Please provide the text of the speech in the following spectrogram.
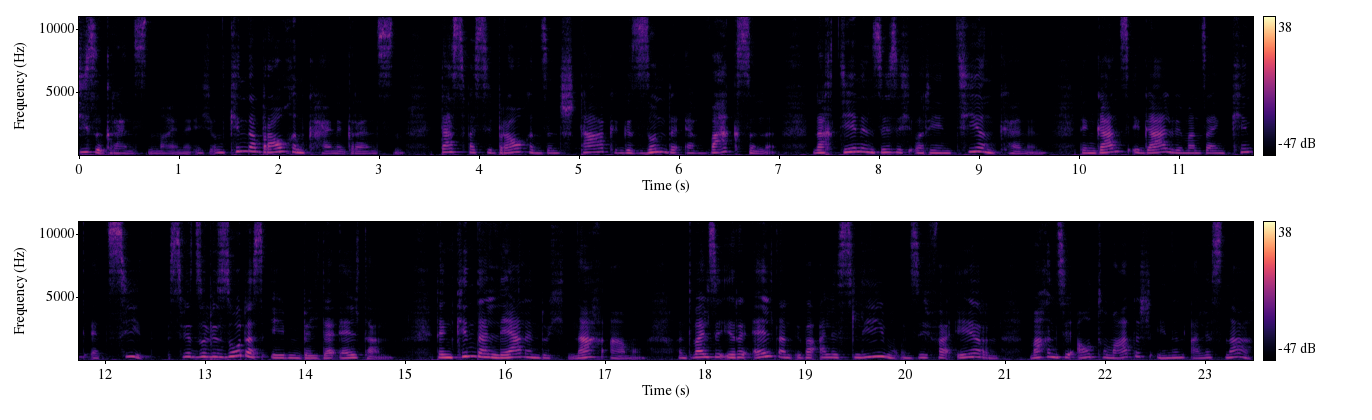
diese Grenzen meine ich. Und Kinder brauchen keine Grenzen. Das, was sie brauchen, sind starke, gesunde Erwachsene, nach denen sie sich orientieren können. Denn ganz egal, wie man sein Kind erzieht, es wird sowieso das Ebenbild der Eltern. Denn Kinder lernen durch Nachahmung. Und weil sie ihre Eltern über alles lieben und sie verehren, machen sie automatisch ihnen alles nach.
